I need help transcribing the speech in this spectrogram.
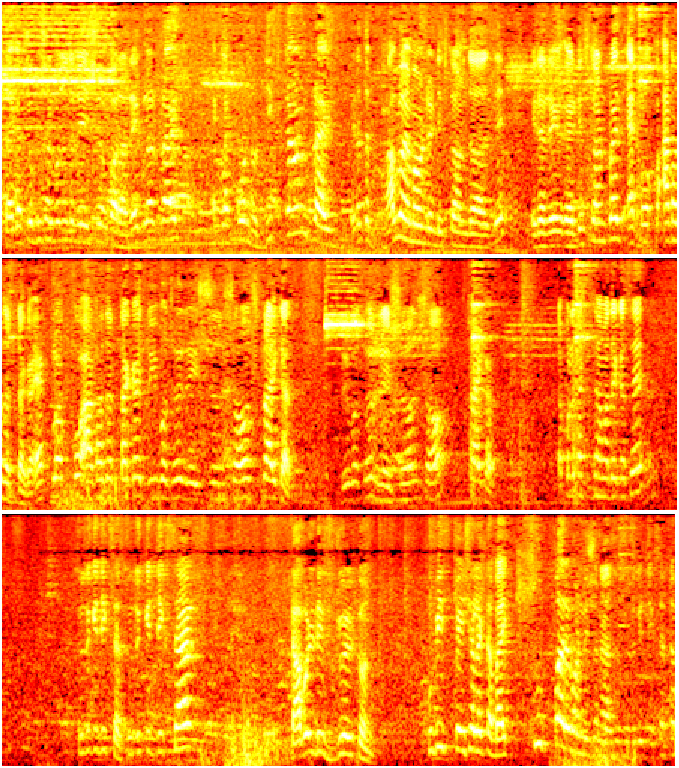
স্ট্রাইকার চব্বিশ সাল পর্যন্ত রেজিস্ট্রেশন করা। রেগুলার প্রাইস এক লাখ পনেরো। ডিসকাউন্ট প্রাইস এটাতে ভালো অ্যামাউন্টের ডিসকাউন্ট দেওয়া আছে। এটা ডিসকাউন্ট প্রাইস এক লক্ষ আট হাজার টাকা। এক লক্ষ আট হাজার টাকায় দুই বছরের রেজিস্ট্রেশন সহ স্ট্রাইকার দুই বছরের রেজিস্ট্রেশন সহ স্ট্রাইকার তারপরে থাকতেছে আমাদের কাছে Suzuki Gixxer Suzuki Gixxer double disc dual tone খুবই স্পেশাল একটা বাইক সুপার কন্ডিশনে আছে সুজুকি জিক্সারটা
